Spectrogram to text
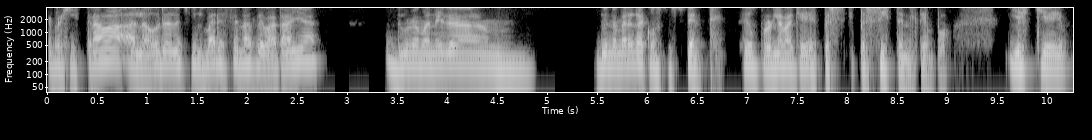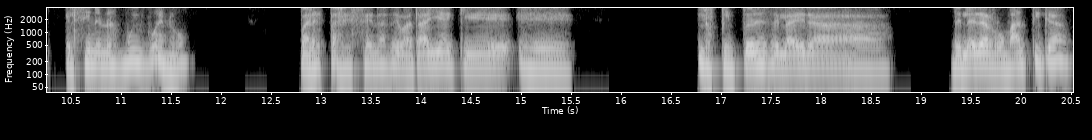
registraba a la hora de filmar escenas de batalla de una manera de una manera consistente. Es un problema que persiste en el tiempo. Y es que el cine no es muy bueno para estas escenas de batalla que eh, los pintores de la era de la era romántica,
